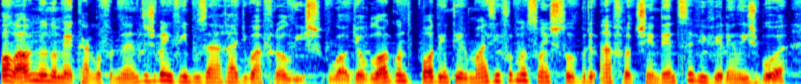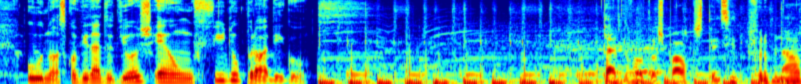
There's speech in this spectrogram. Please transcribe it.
Olá, o meu nome é Carla Fernandes, bem-vindos à Rádio Afrolis, o audioblog onde podem ter mais informações sobre afrodescendentes a viver em Lisboa. O nosso convidado de hoje é um filho pródigo. Estar de volta aos palcos. Tem sido fenomenal.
